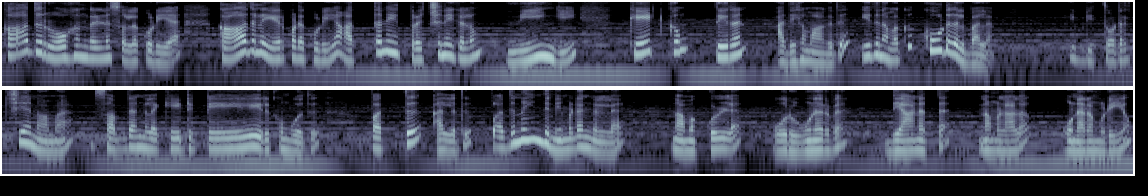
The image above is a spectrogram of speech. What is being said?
காது ரோகங்கள்னு சொல்லக்கூடிய காதில் ஏற்படக்கூடிய அத்தனை பிரச்சனைகளும் நீங்கி கேட்கும் திறன் அதிகமாகுது. இது நமக்கு கூடுதல் பலன். இப்படி தொடர்ச்சியாக நாம் சப்தங்களை கேட்டுகிட்டே இருக்கும்போது பத்து அல்லது பதினைந்து நிமிடங்களில் நமக்குள்ள ஒரு உணர்வை தியானத்தை நம்மளால் உணர முடியும்.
